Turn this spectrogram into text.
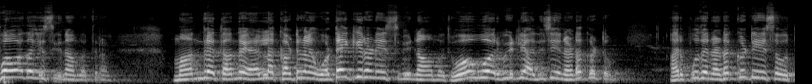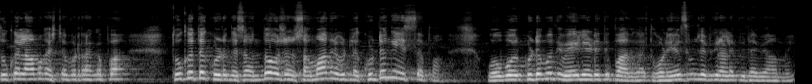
போவதாக இயேசுவி நாமத்தினால். மந்திர தந்திர எல்லா கட்டுகளையும் ஒட்டைக்கிறோம் இயேசுவி நாமத்து ஒவ்வொரு வீட்லேயும் அதிசயம் நடக்கட்டும். அற்புதம் நடக்கட்டும் ஏசப்பா. தூக்கம் இல்லாமல் கஷ்டப்படுறாங்கப்பா. தூக்கத்தை கொடுங்க. சந்தோஷம். சமாதான வீட்டில் கொடுங்க ஏசப்பா. ஒவ்வொரு குடும்பத்தையும் வேலையெடுத்து பாதுகாத்து கொண்டு ஏசு ஜபிக்கிறாள் பிதாவே ஆமை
